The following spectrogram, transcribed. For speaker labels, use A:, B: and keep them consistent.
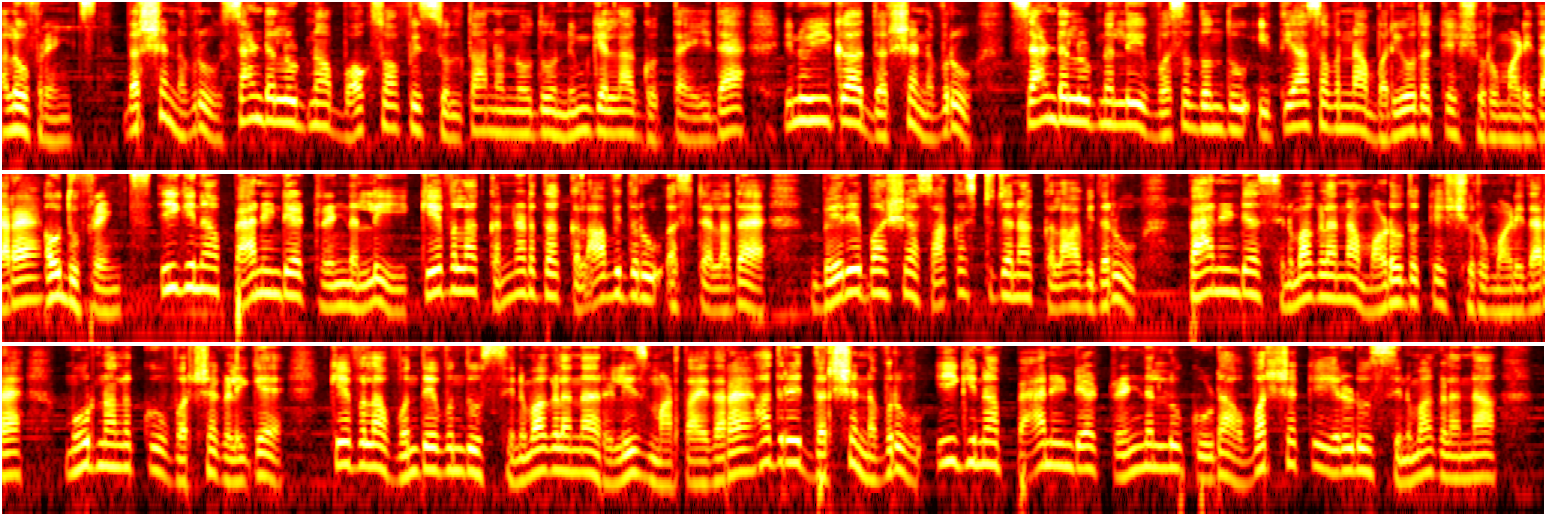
A: Hello friends Darshan ಅವರು ಸ್ಯಾಂಡಲ್ವುಡ್ನ box office Sultan ಅನ್ನೋದು ನಿಮಗೆಲ್ಲ ಗೊತ್ತೇ ಇದೆ. ಇನ್ನು ಈಗ ದರ್ಶನ್ ಅವರು ಸ್ಯಾಂಡಲ್ವುಡ್ನಲ್ಲಿ ಹೊಸದೊಂದು ಇತಿಹಾಸವನ್ನ ಬರೆಯೋದಕ್ಕೆ ಶುರು ಮಾಡಿದ್ದಾರೆ. ಹೌದು ಫ್ರೆಂಡ್ಸ್ ಈಗಿನ ಪ್ಯಾನ್ ಇಂಡಿಯಾ ಟ್ರೆಂಡ್ನಲ್ಲಿ ಕೇವಲ ಕನ್ನಡದ ಕಲಾವಿದರು ಅಷ್ಟೇ ಅಲ್ಲದೆ ಬೇರೆ ಭಾಷೆಯ ಸಾಕಷ್ಟು ಜನ ಕಲಾವಿದರು ಪ್ಯಾನ್ ಇಂಡಿಯಾ ಸಿನಿಮಾಗಳನ್ನ ಮಾಡೋದಕ್ಕೆ ಶುರು ಮಾಡಿದ್ದಾರೆ. ಮೂರ್ನಾಲ್ಕು ವರ್ಷಗಳಿಗೆ ಕೇವಲ ಒಂದೇ ಒಂದು ಸಿನಿಮಾಗಳನ್ನ ರಿಲೀಸ್ ಮಾಡ್ತಾ ಇದ್ದಾರೆ. ಆದರೆ ದರ್ಶನ್ ಅವರು ಈಗಿನ ಪ್ಯಾನ್ ಇಂಡಿಯಾ ಟ್ರೆಂಡ್ನಲ್ಲೂ ಕೂಡ ವರ್ಷಕ್ಕೆ ಎರಡು ಸಿನಿಮಾಗಳನ್ನ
